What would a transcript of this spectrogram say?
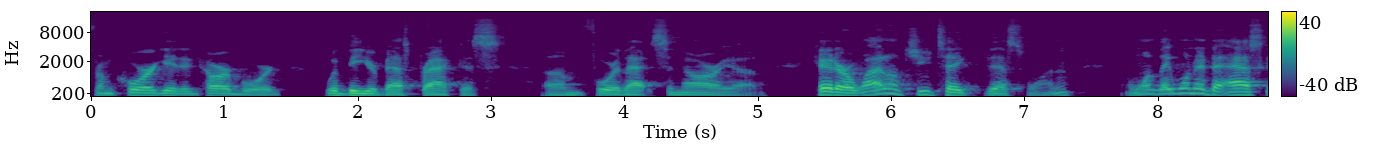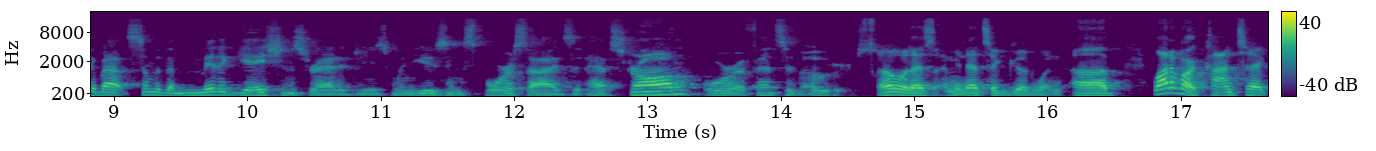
from corrugated cardboard would be your best practice um, for that scenario. Kedar, why don't you take this one? Well, they wanted to ask about some of the mitigation strategies when using sporicides that have strong or offensive odors. Oh, that's, I mean, that's a good one. Uh, a lot of our Contec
